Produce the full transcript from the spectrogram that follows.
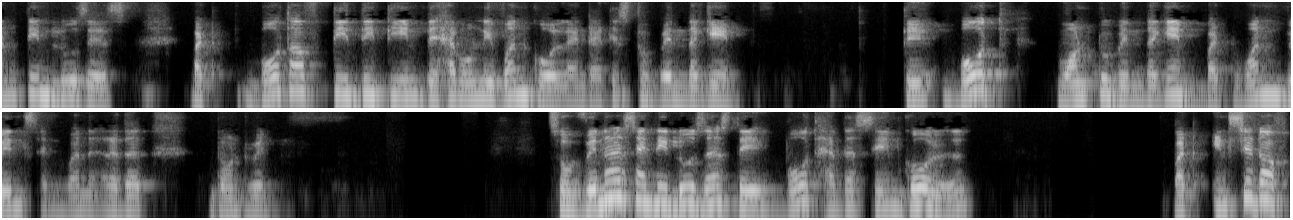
one team loses but both of the, the team they have only one goal and that is to win the game they both want to win the game, but one wins and one another don't win. So winners and the losers, they both have the same goal, but instead of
